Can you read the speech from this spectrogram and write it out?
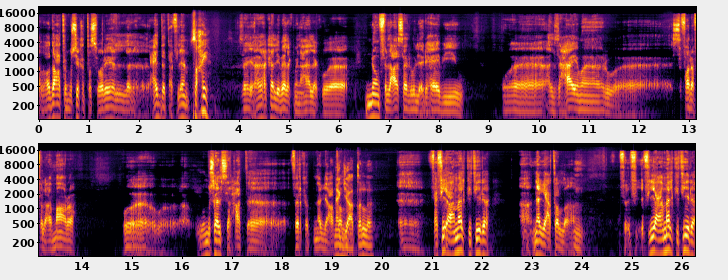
وضعت الموسيقى التصويرية لعده أفلام. صحيح. زي خلي بالك من عقلك والنوم في العسل والإرهابي و... والزهايمر والسفارة في العمارة و... و... ومسلسل حتى فرقة ناجي عطله ناجي عطله آه ففي أعمال كثيره آه ناجي عطله آه في أعمال كتيرة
